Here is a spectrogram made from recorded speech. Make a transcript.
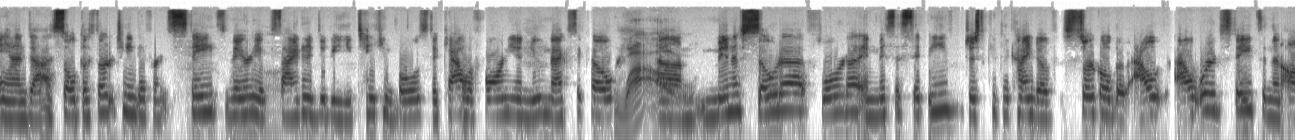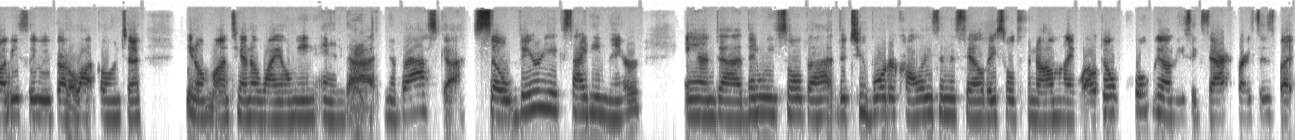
and uh, sold to 13 different states. Very excited to be taking bulls to California, New Mexico, wow. um, Minnesota, Florida, and Mississippi, just to kind of circle the out outward states. And then obviously we've got a lot going to, you know, Montana, Wyoming, and uh, right. Nebraska. So very exciting there. And uh, then we sold uh, the two border collies in the sale. They sold phenomenally well. Don't quote me on these exact prices, but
